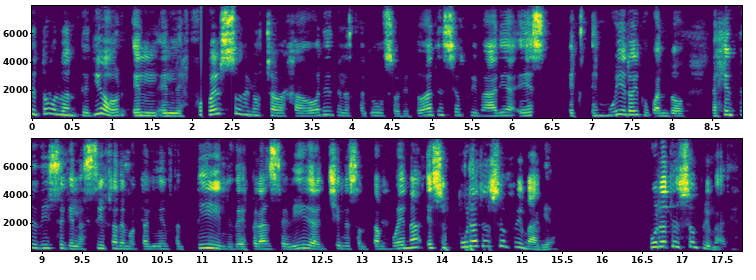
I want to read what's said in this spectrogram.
de todo lo anterior, el, el esfuerzo de los trabajadores de la salud, sobre todo atención primaria, es, es muy heroico. Cuando la gente dice que las cifras de mortalidad infantil y de esperanza de vida en Chile son tan buenas, eso es pura atención primaria pura atención primaria.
